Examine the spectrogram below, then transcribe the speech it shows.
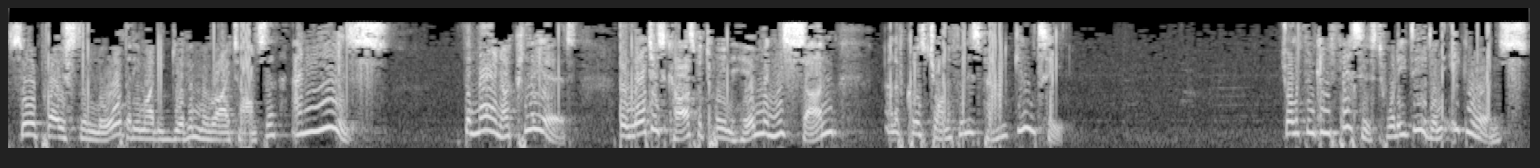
Saul prays to the Lord that he might be given the right answer, and he is. The men are cleared. The lot is cast between him and his son, and of course Jonathan is found guilty. Jonathan confesses to what he did in ignorance,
